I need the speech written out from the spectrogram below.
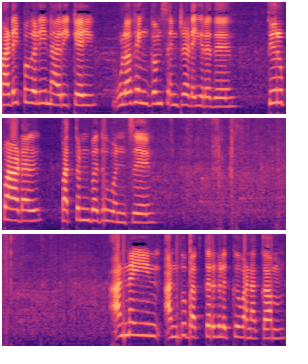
படைப்புகளின் அறிக்கை உலகெங்கும் சென்றடைகிறது. திருப்பாடல் பத்தொன்பது ஒன்று. அன்னையின் அன்பு பக்தர்களுக்கு வணக்கம்.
